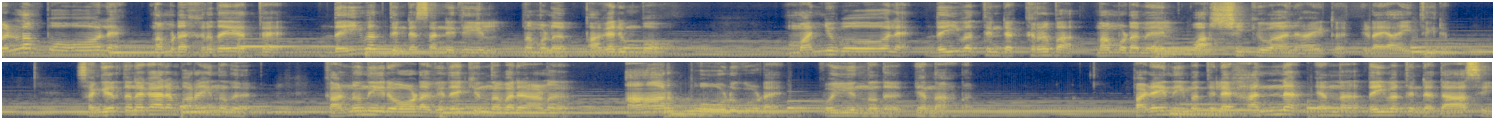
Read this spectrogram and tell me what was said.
വെള്ളം പോലെ നമ്മുടെ ഹൃദയത്തെ ദൈവത്തിന്റെ സന്നിധിയിൽ നമ്മൾ പകരുമ്പോൾ മഞ്ഞുപോലെ ദൈവത്തിന്റെ കൃപ നമ്മുടെ മേൽ വർഷിക്കുവാനായിട്ട് ഇടയായിത്തീരും. സങ്കീർത്തനകാരൻ പറയുന്നത് കണ്ണുനീരോടെ വിതയ്ക്കുന്നവരാണ് ആർപ്പോടുകൂടെ കൊയ്യുന്നത് എന്നാണ്. പഴയ നിയമത്തിലെ ഹന്ന എന്ന ദൈവത്തിന്റെ ദാസി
